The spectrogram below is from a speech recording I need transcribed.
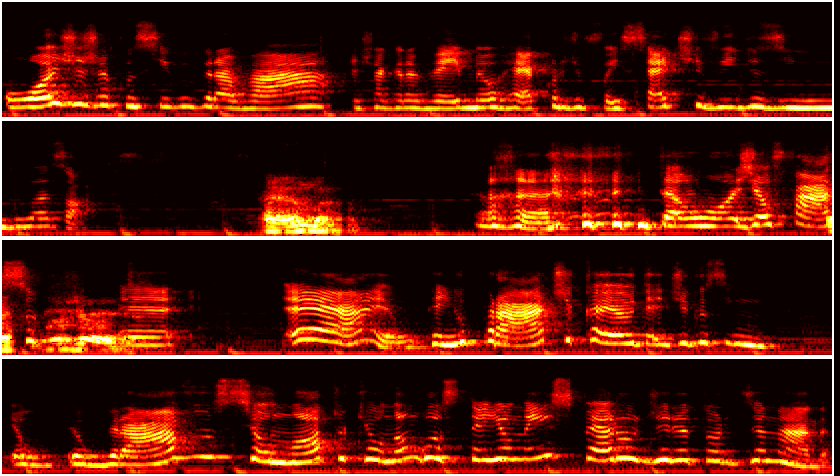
Hoje eu já consigo gravar, eu já gravei, meu recorde foi sete vídeos em duas horas. Caramba! Uhum. Então hoje eu faço. É, é, eu tenho prática, eu digo assim, eu, eu gravo, se eu noto que eu não gostei, eu nem espero o diretor dizer nada.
